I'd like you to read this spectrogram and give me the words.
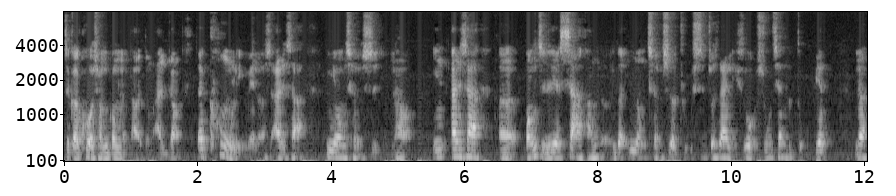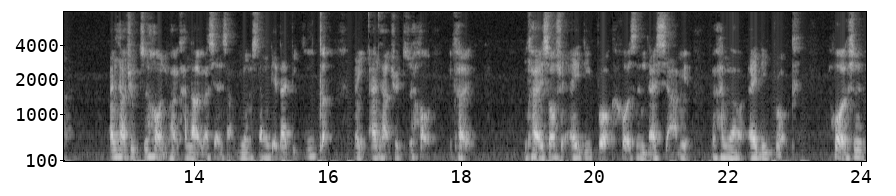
这个扩充功能到底怎么安装。在控里面呢，是按下应用程式，然后应按下呃网址列下方有一个应用程式的图示，就在你所有书签的左边。那按下去之后，你会看到一个线上应用商店在第一个。你按下去之后，你可以，你可以搜寻 Ad Block，或者是你在下面会看到 Ad Block，或者是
